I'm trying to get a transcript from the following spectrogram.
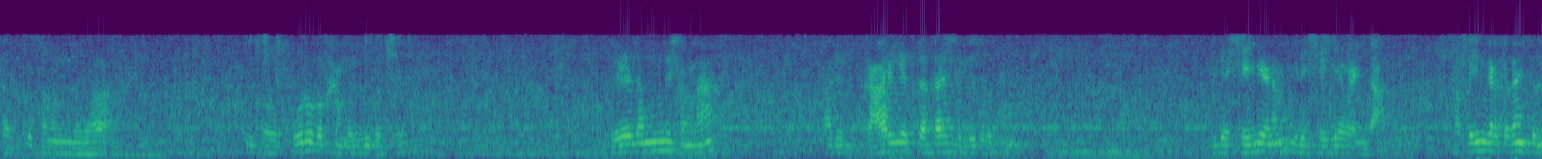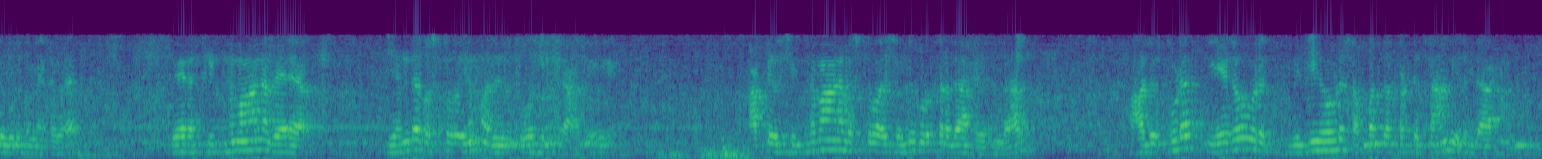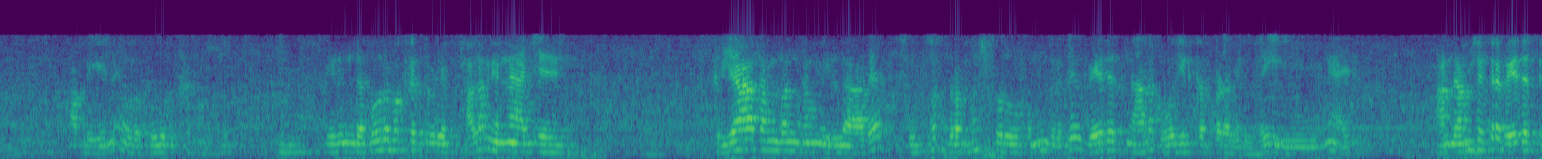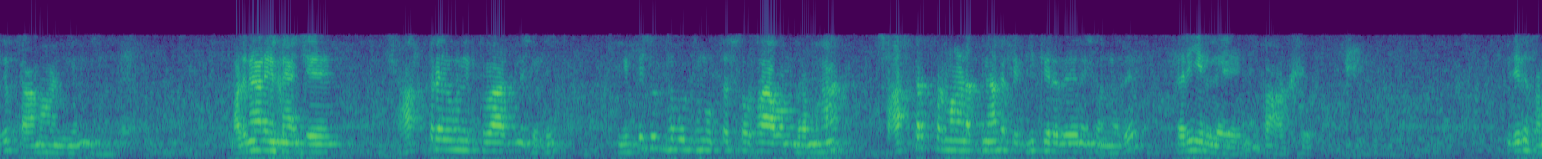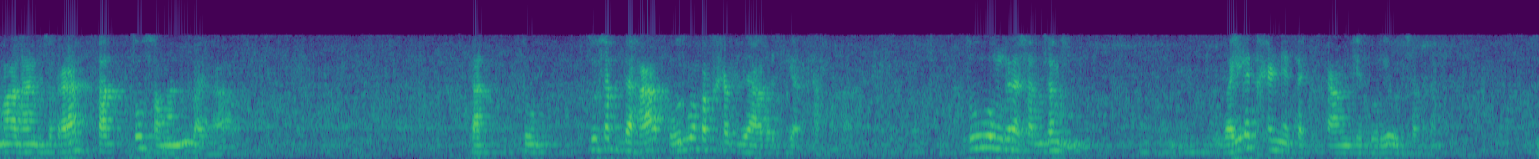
கருத்து சமநிலையா இப்போ பூர்வபக்ஷம் வந்து போச்சு வேதம்னு சொன்னா அது காரியத்தை தான் சொல்லிக் கொடுக்கும் இதை செய்யணும் இதை செய்ய வேண்டாம் அப்படிங்கிறத தான் சொல்லிக் கொடுக்குமே தவிர வேற சித்தமான வேற எந்த வஸ்துவையும் அது போதிக்காது அப்படி ஒரு சித்தமான வஸ்துவை சொல்லிக் கொடுக்கறதாக இருந்தால் அது கூட ஏதோ ஒரு விதியோடு சம்பந்தப்பட்டு தான் இருந்தாகணும் அப்படின்னு ஒரு பூர்வபக்ஷம் இருந்த இது இந்த பூர்வபக்ஷத்துடைய பலம் என்ன ஆச்சு கிரியா சம்பந்தம் இல்லாத சுத்த பிரம்மஸ்வரூபம்ங்கிறது வேதத்தினால போதிக்கப்படவில்லை ஆயிடுச்சு. அந்த அம்சத்துல வேதத்துக்கு சாமானியம் இல்லை. அதனால என்னாச்சு? சாஸ்திர யோனித்வாத்னு சொல்லி நித்திய சுத்த புத்தி முக்த சுவாவம் பிரம்மா சாஸ்திர பிரமாணத்தினால சித்திக்கிறதுன்னு சொன்னது சரியில்லைன்னு இப்ப ஆக்ஷேபம் இதுக்கு சமாதானம் சொல்றார் தத்து சமன்வயா. தத்து து சப்தா பூர்வபக்ஷ வியாவிருத்தியர்த்தா தூங்கிற சப்தம் வைலட்சண்யத்தை காமிக்கக்கூடிய ஒரு சப்தம்.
